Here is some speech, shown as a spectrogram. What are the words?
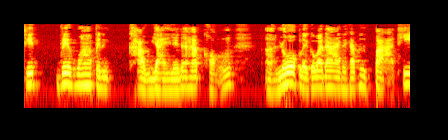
ที่เรียกว่าเป็นข่าวใหญ่เลยนะครับของโลกเลยก็ว่าได้นะครับ คือป่าที่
